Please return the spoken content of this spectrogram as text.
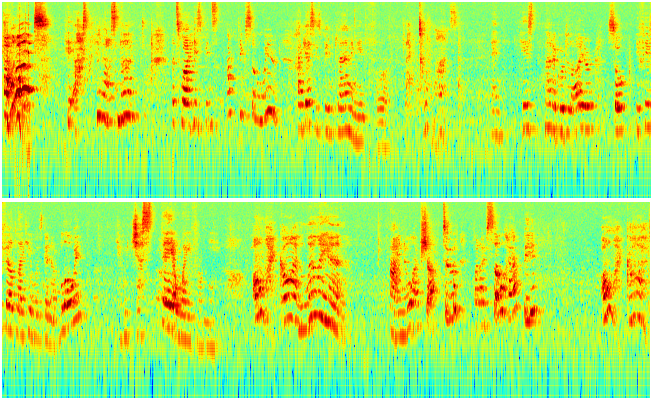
What? He asked me last night. That's why he's been acting so weird. I guess he's been planning it for like two months. And he's not a good liar, so if he felt like he was gonna blow it, he would just stay away from me. Oh my God, Lillian. I know I'm shocked too, but I'm so happy. Oh my God.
